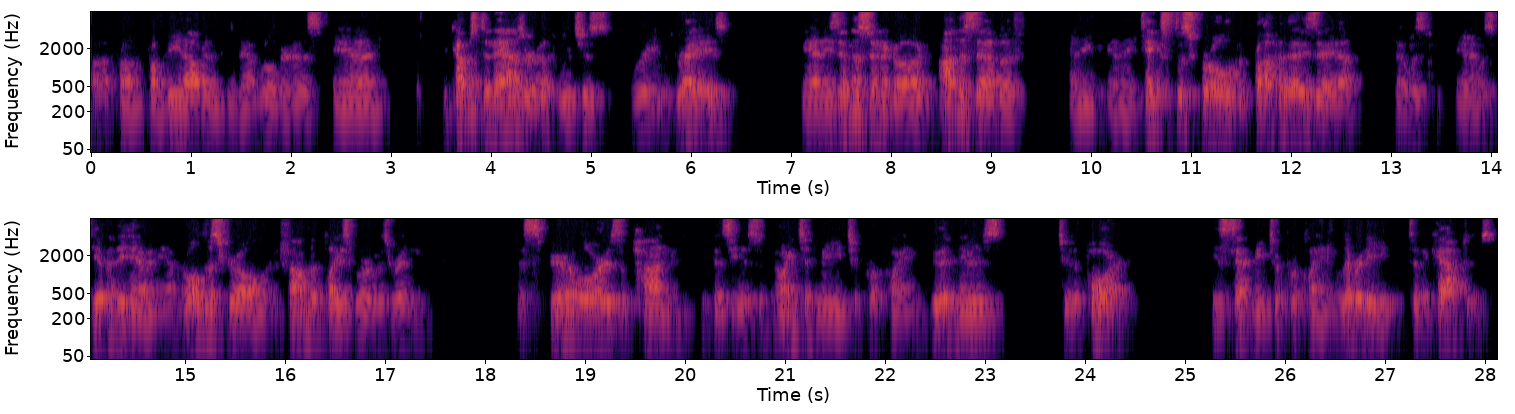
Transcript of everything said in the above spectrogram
uh, from, from being out in, in that wilderness. And he comes to Nazareth, which is where he was raised. And he's in the synagogue on the Sabbath. And he, and he takes the scroll of the prophet Isaiah that was, and it was given to him. And he unrolled the scroll and found the place where it was written, the Spirit of the Lord is upon me because he has anointed me to proclaim good news to the poor. He sent me to proclaim liberty to the captives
